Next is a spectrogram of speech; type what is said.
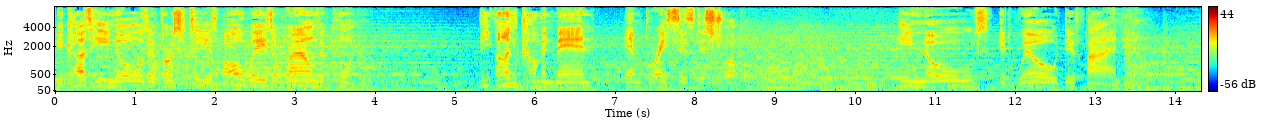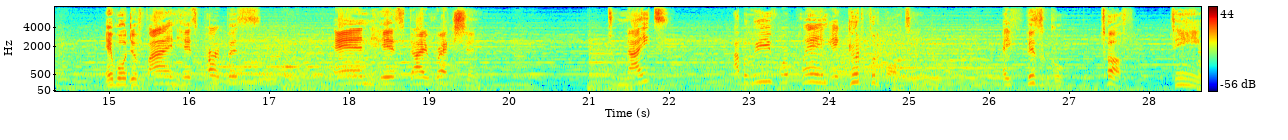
because he knows adversity is always around the corner. The uncommon man embraces the struggle. He knows it will define him. It will define his purpose and his direction. Tonight, I believe we're playing a good football team, a physical, tough team.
